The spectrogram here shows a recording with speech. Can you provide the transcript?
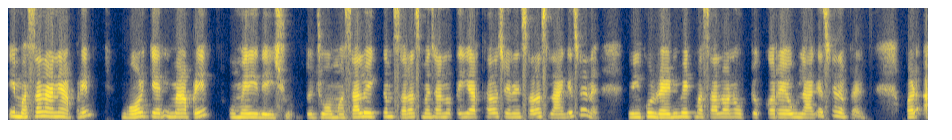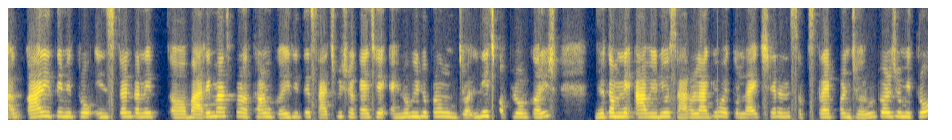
એ મસાલાને આપણે ગોળ કેરીમાં આપણે ઉમેરી દઈશું. તો જો મસાલો એકદમ સરસ મજાનો તૈયાર થયો છે અને સરસ લાગે છે ને, બિલકુલ રેડીમેડ મસાલાનો ઉપયોગ કરે એવું લાગે છે ને ફ્રેન્ડ પણ આ રીતે મિત્રો ઇન્સ્ટન્ટ અને બારે માસ પણ અથાણું કઈ રીતે સાચવી શકાય છે એનો વીડિયો પણ હું જલ્દી જ અપલોડ કરીશ. જો તમને આ વીડિયો સારો લાગ્યો હોય તો લાઇક શેર અને સબસ્ક્રાઇબ પણ જરૂર કરજો મિત્રો.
